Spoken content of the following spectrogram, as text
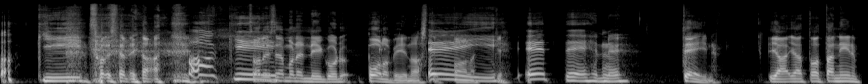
Okei. Se oli, sen ihan, Okei. se oli semmoinen niin kuin polviin asti Ei, palkki. et tehnyt. Tein. Ja, ja tota niin,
